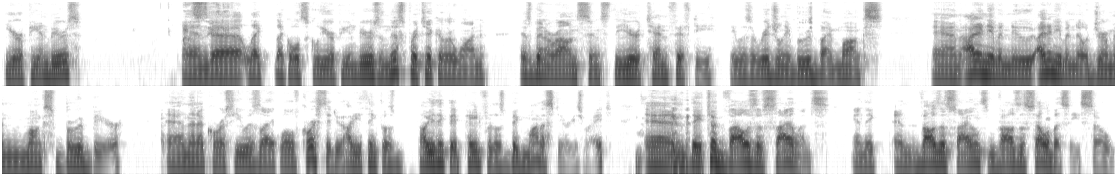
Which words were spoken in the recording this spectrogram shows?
European beers and uh, like like old school European beers. And this particular one has been around since the year 1050. It was originally brewed by monks, and I didn't even knew I didn't even know German monks brewed beer. And then of course he was like, "Well, of course they do. How do you think those? How do you think they paid for those big monasteries, right?" And they took vows of silence. And they and vows of silence and vows of celibacy. So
